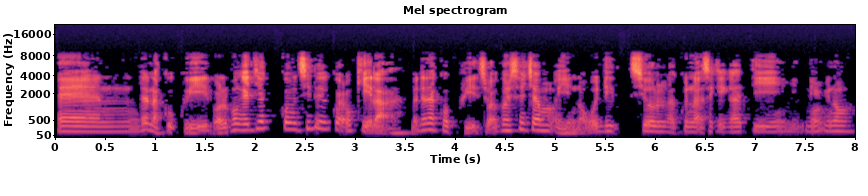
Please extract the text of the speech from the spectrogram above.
And Then aku quit. Walaupun gaji aku consider Quite okay lah. But then aku quit Sebab aku rasa macam Eh not worth it. Siul aku nak sakit hati. You know.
